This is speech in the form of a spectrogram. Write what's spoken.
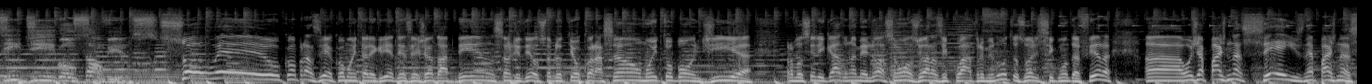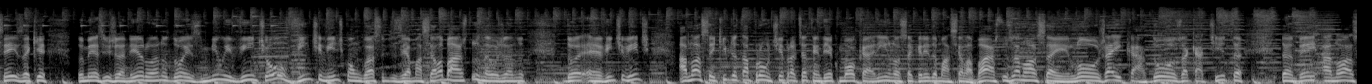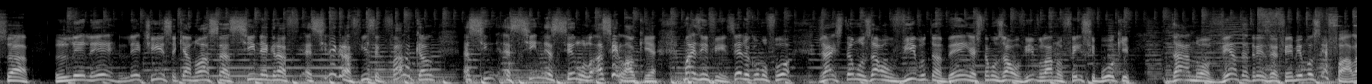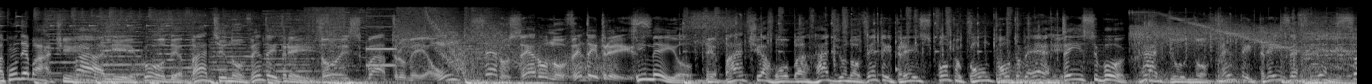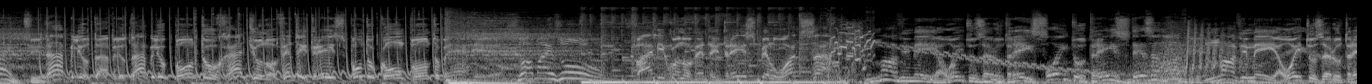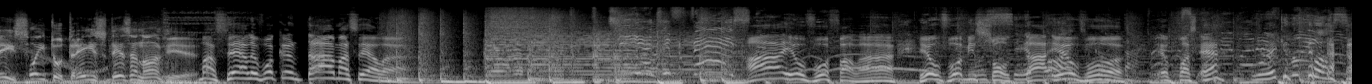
Cid Gonçalves. Sou eu, com prazer, com muita alegria, desejando a bênção de Deus sobre o teu coração. Muito bom dia para você ligado na melhor. São 11 horas e 4 minutos. Hoje, segunda-feira. Ah, hoje é a página 6, né? Página 6 aqui do mês de janeiro, ano 2020 ou 2020, como gosta de dizer a Marcela Bastos, né? Hoje, ano do, é, 2020. A nossa equipe já está prontinha para te atender com o maior carinho. Nossa querida Marcela Bastos, a nossa Elo, Jair Cardoso, a Catita, também a nossa Lele Letícia, que é a nossa cinegraf... é cinegrafista que fala? Que é, é, cine... é cinecelular, ah, sei lá o que é. Mas enfim, seja como for, já estamos ao vivo também, já estamos ao vivo lá no Facebook da 93 FM e você fala com o debate. Fale com o debate 93 2461 E-mail debate arroba rádio 93.com.br Facebook Rádio 93 FM Site www.radio93 93.com.br. Só mais um. Fale com a 93 pelo WhatsApp 96803 8319. 96803 8319. Marcela, eu vou cantar, Marcela. Ah, eu vou falar, eu vou me Você soltar, eu vou. Cantar. Eu posso. É? Eu é que não posso.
